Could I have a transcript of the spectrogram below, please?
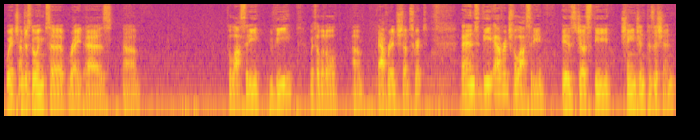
which I'm just going to write as um, velocity v with a little um, average subscript, and the average velocity is just the change in position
